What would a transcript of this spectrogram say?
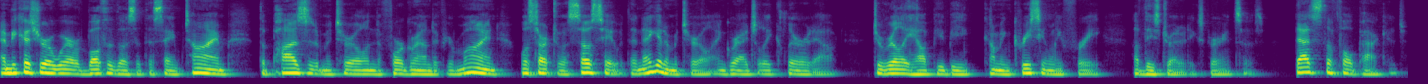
And because you're aware of both of those at the same time, the positive material in the foreground of your mind will start to associate with the negative material and gradually clear it out to really help you become increasingly free of these dreaded experiences. That's the full package.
